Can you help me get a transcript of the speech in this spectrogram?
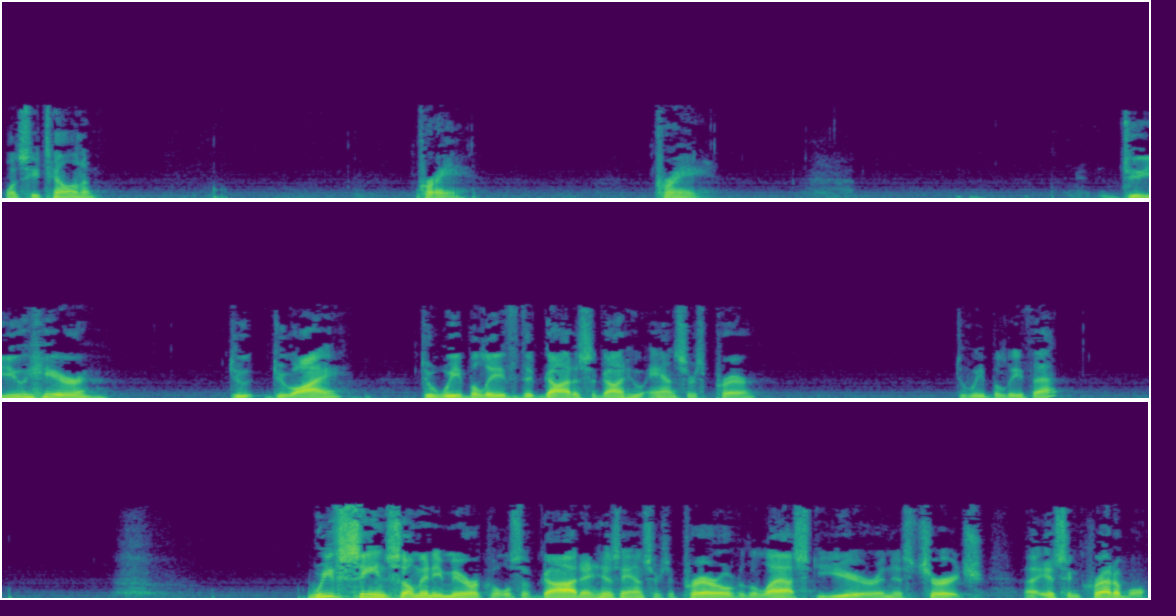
What's He telling them? Pray. Pray. do you hear, do, do I, do we believe that God is a God who answers prayer? Do we believe that? We've seen so many miracles of God and His answers to prayer over the last year in this church. Uh, it's incredible.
